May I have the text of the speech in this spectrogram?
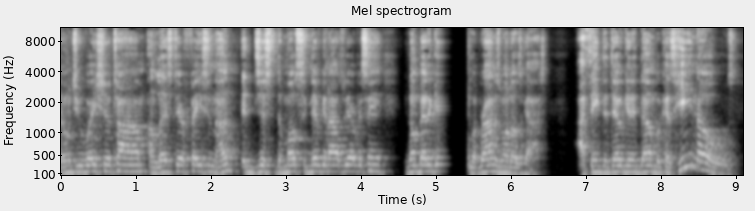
Don't you waste your time unless they're facing just the most significant odds we've ever seen. You don't bet against LeBron is one of those guys. I think that they'll get it done because he knows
